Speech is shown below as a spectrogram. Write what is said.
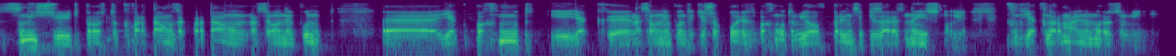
знищують просто квартал за кварталом населений пункт, е, як Бахмут, і як населені населений ті, що поряд з Бахмутом, його в принципі зараз не існує, як в нормальному розумінні.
